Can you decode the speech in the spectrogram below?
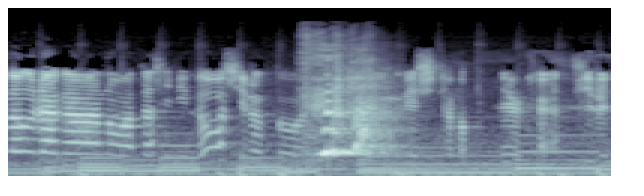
の裏側の私にどうしろと言うんでしょっていう感じで。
